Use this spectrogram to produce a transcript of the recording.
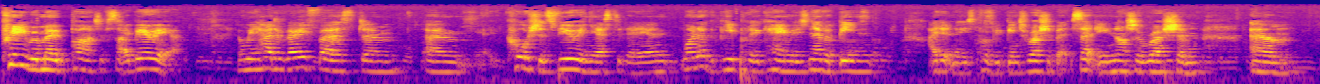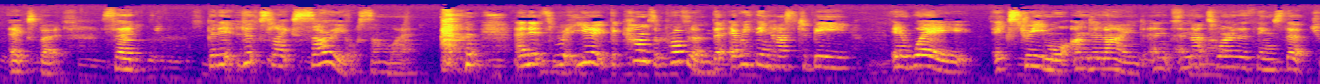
pretty remote part of Siberia. And we had a very first um, um, cautious viewing yesterday, and one of the people who came who's never been, I don't know, he's probably been to Russia, but certainly not a Russian um, expert, said, but it looks like Surrey or somewhere. and it's, you know, it becomes a problem that everything has to be, in a way, extreme or underlined. And, and that's one of the things that,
